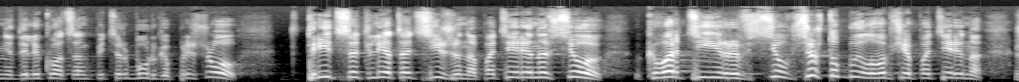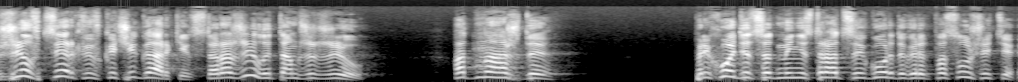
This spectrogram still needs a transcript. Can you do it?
недалеко от Санкт-Петербурга пришел. 30 лет отсижено, потеряно все. Квартиры, все, все, что было вообще потеряно. Жил в церкви в Кочегарке, сторожил и там же жил. Однажды приходят с администрации города, говорят, послушайте,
